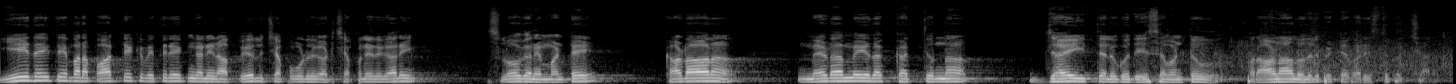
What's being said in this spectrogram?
ఏదైతే మన పార్టీకి వ్యతిరేకంగా నేను ఆ పేర్లు చెప్పకూడదు కాబట్టి చెప్పలేదు కానీ స్లోగన్ ఏమంటే కడాన మెడ మీద కత్తున్న జై తెలుగుదేశం అంటూ ప్రాణాలు వదిలిపెట్టే పరిస్థితికి వచ్చారు.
